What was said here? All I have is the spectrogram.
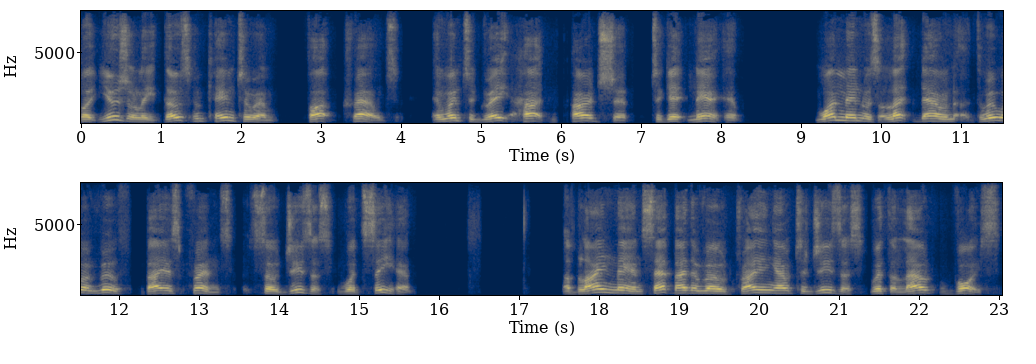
but usually those who came to him fought crowds and went to great hardship to get near him. One man was let down through a roof by his friends so Jesus would see him. A blind man sat by the road crying out to Jesus with a loud voice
